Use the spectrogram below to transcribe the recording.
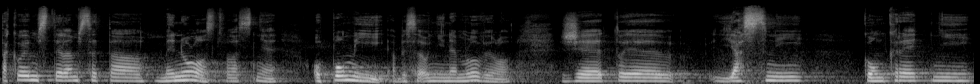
takovým stylem se ta minulost vlastně opomíjí, aby se o ní nemluvilo, že to je jasný, konkrétní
